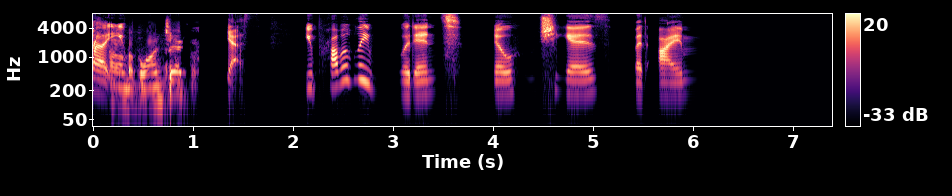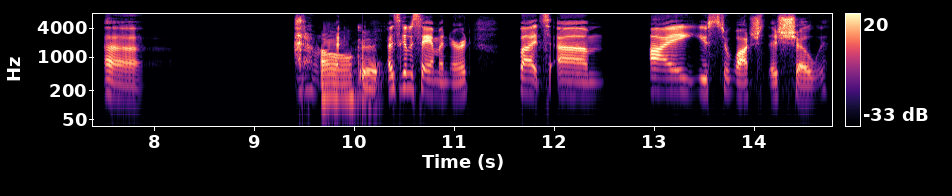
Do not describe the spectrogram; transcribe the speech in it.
Uh, oh, you, the blonde chick. Yes, you probably wouldn't know who she is, but I'm. Uh, I don't know. Oh, okay. I was going to say I'm a nerd, but um, I used to watch this show with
